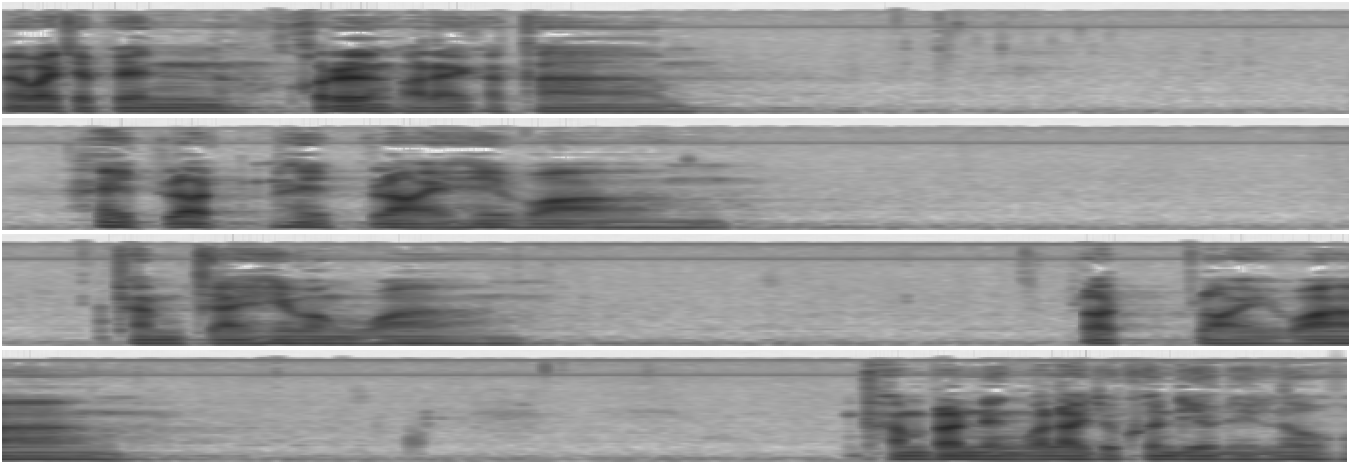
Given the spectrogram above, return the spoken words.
ไม่ว่าจะเป็นเรื่องอะไรก็ตาม ให้ปลดให้ปล่อยให้วางทำใจให้ว่างว่างปลดปล่อยว่างทำประหนึ่งว่าเราอยู่คนเดียวในโลก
